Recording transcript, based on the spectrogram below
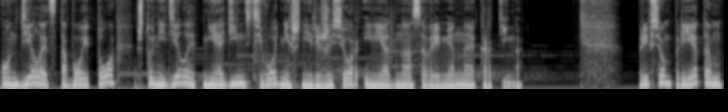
Он делает с тобой то, что не делает ни один сегодняшний режиссер и ни одна современная картина. При всем при этом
